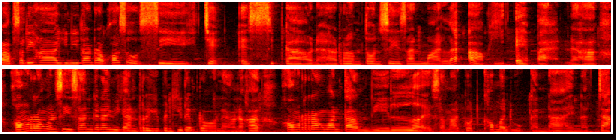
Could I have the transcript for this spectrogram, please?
ราบสวัสดีค่ะ ยินดีต้อนรับเข้าสู่ C7S19 นะคะ เริ่มต้นซีซั่นใหม่และ RPA8 นะคะ ของรางวัลซีซั่นก็ได้มีการรีเป็นที่เรียบร้อยแล้วนะคะ ของรางวัลตามนี้เลยสามารถกดเข้ามาดูกันได้นะจ๊ะ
